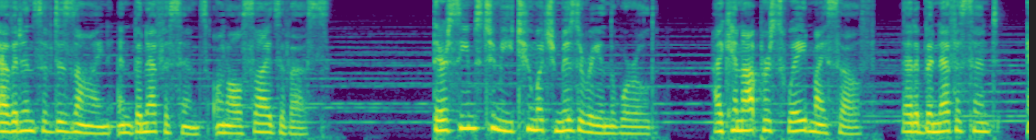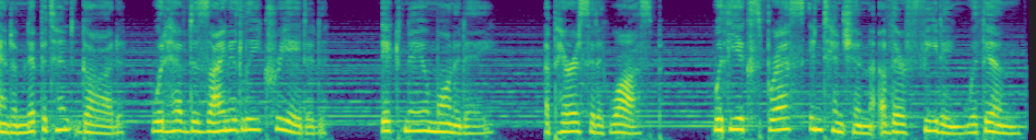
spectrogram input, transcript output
evidence of design and beneficence on all sides of us. There seems to me too much misery in the world, I cannot persuade myself that a beneficent and omnipotent God would have designedly created Ichneumonidae, a parasitic wasp, with the express intention of their feeding within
